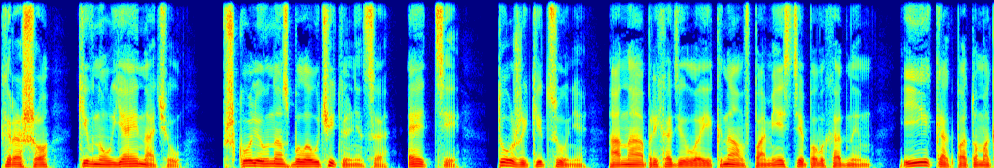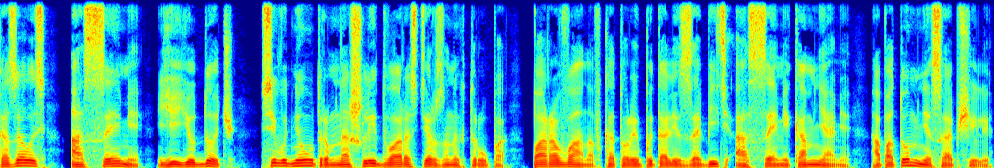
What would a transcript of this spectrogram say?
«Хорошо», — кивнул я и начал. «В школе у нас была учительница, Этти, тоже Кицуни. Она приходила и к нам в поместье по выходным. И, как потом оказалось, Асеми, ее дочь. Сегодня утром нашли два растерзанных трупа пара ванов, которые пытались забить Ассеми камнями, а потом мне сообщили,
